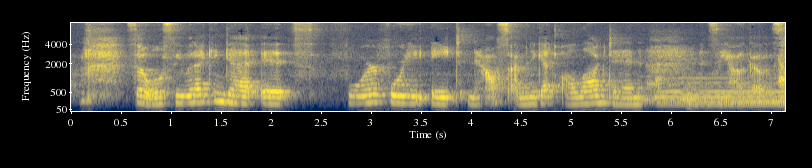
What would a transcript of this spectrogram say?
so we'll see what I can get. It's 4.48 now, so I'm gonna get all logged in and see how it goes.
